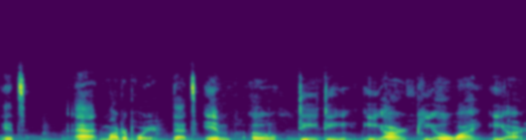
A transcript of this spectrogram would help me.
it's at Modderpoyer. That's M O D D E R P O Y E R.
